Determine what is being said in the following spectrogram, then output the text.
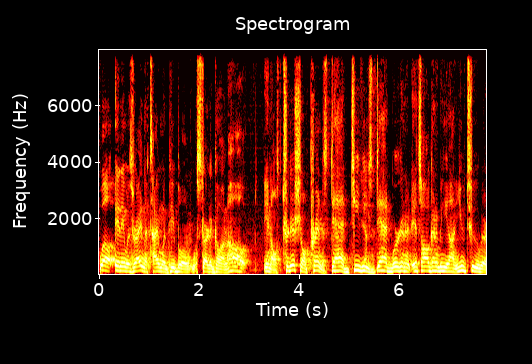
Well, and it was right in the time when people started going, oh, you know, traditional print is dead, TV's dead. We're gonna, it's all gonna be on YouTube, or,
